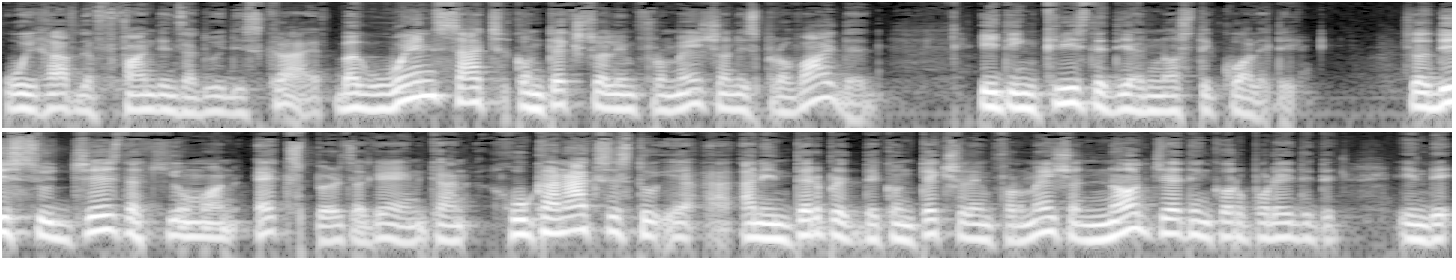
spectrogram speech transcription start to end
we have the findings that we described. But when such contextual information is provided, it increases the diagnostic quality. So this suggests that human experts, again, can who can access to uh, and interpret the contextual information, not yet incorporated in the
